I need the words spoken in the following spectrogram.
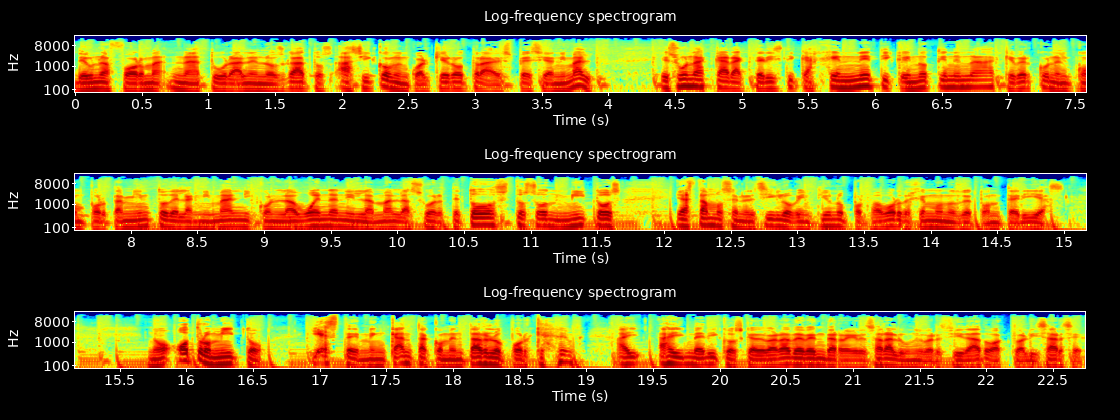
de una forma natural en los gatos, así como en cualquier otra especie animal. Es una característica genética y no tiene nada que ver con el comportamiento del animal, ni con la buena ni la mala suerte. Todos estos son mitos. Ya estamos en el siglo XXI, por favor, dejémonos de tonterías. Otro mito, y este me encanta comentarlo porque hay, médicos que de verdad deben de regresar a la universidad o actualizarse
